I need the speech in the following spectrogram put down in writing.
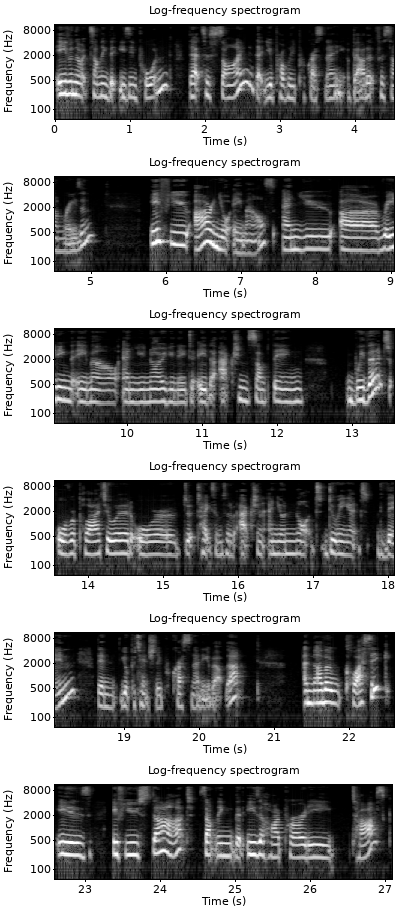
even though it's something that is important, that's a sign that you're probably procrastinating about it for some reason. If you are in your emails and you are reading the email and you know you need to either action something with it or reply to it or take some sort of action and you're not doing it then, then you're potentially procrastinating about that. Another classic is if you start something that is a high priority task,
